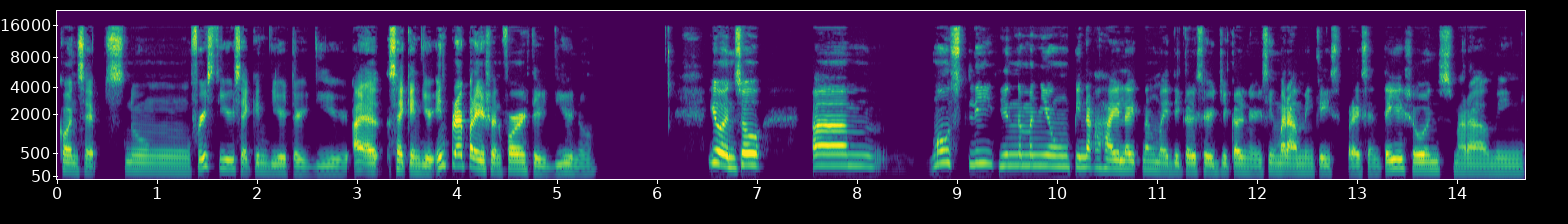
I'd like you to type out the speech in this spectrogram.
concepts nung first year, second year, third year, uh, second year in preparation for third year, no? Yun, so, um, mostly, yun naman yung pinaka-highlight ng medical surgical nursing. Maraming case presentations, maraming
